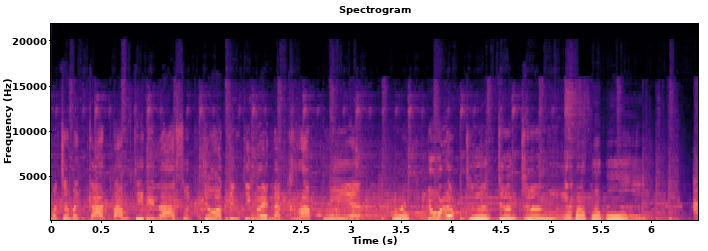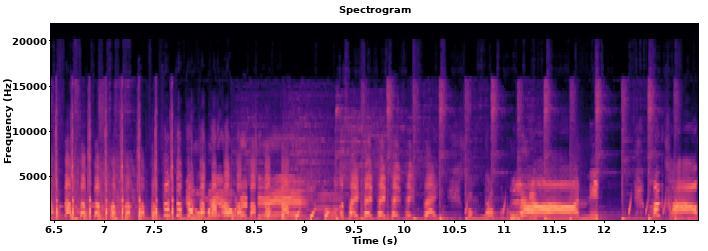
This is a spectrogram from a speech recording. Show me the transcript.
มันจะเป็นการตำที่ดีลาสุดยอดจริง ๆ เลยนะครับ เนี่ยอุ๊ยดูแล้วทึ่งทึ่งทึ่งนิ้วไม่เอานะเจ๊ใส่ใส่ใส่ใส่ใส่ใส่ส้มตำรูปลานิดมะขาม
